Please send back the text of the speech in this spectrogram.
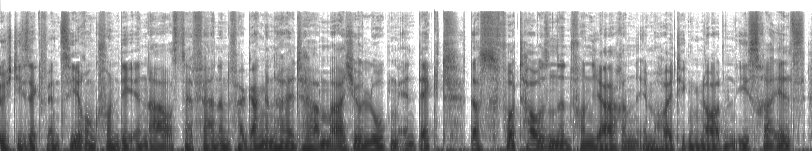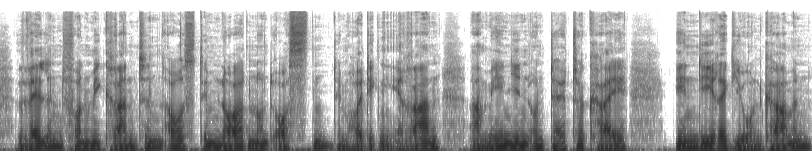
Durch die Sequenzierung von DNA aus der fernen Vergangenheit haben Archäologen entdeckt, dass vor tausenden von Jahren im heutigen Norden Israels Wellen von Migranten aus dem Norden und Osten, dem heutigen Iran, Armenien und der Türkei in die Region kamen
